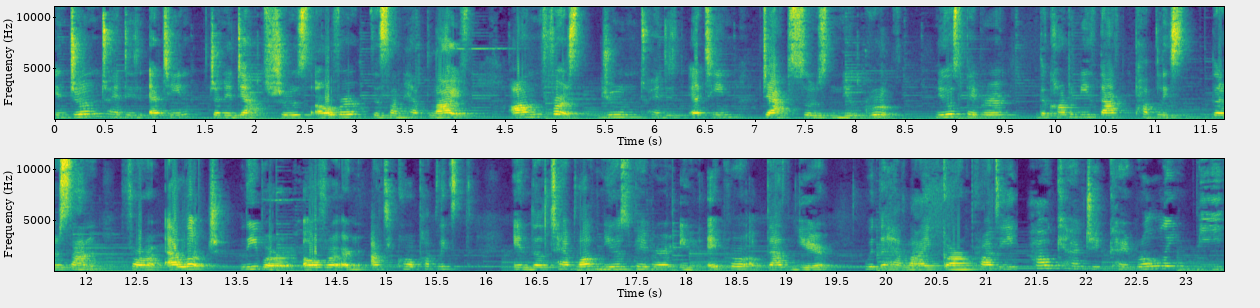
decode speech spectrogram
In June 2018, Johnny Depp sues over the Sunhead Life. On 1st June 2018, Depp sues New Group newspaper, the company that publishes The Sun, for alleged libel over an article published in the tabloid newspaper in April of that year with the headline Garden Party How Can J.K. Rowling Be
